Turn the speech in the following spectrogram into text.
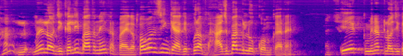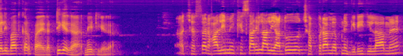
हाँ मैंने लॉजिकली बात नहीं कर पाएगा। पवन सिंह के आगे पूरा भाजपा के लोग को हम कह रहे हैं। अच्छा। एक मिनट लॉजिकली बात कर पाएगा टिकेगा नहीं टिकेगा अच्छा सर हाल ही में खेसारी लाल यादव छपरा में अपने गृह जिला में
